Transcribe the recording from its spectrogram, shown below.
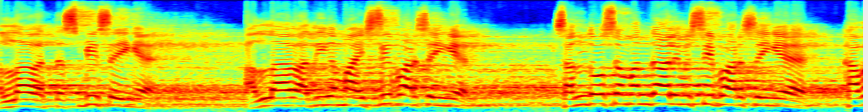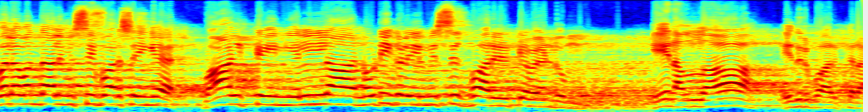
அல்லாஹ் தஸ்பீ செய்யுங்க அல்லாஹ் அதிகமாக இஸ்திபார் செய்யுங்க சந்தோஷம் வந்தாலும் இஸ்திபார் செய்யுங்க கவலை வந்தாலும் இஸ்திபார் செய்யுங்க. வாழ்க்கையின் எல்லா நொடிகளிலும் இஸ்திபார் இருக்க வேண்டும். ஏன் அல்லாஹ் எதிர்பார்க்கிறான்?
